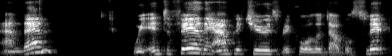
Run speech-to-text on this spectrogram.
And then we interfere the amplitudes, recall the double slit.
